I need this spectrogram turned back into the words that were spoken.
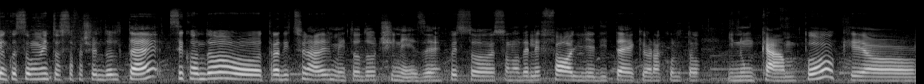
in questo momento sto facendo il tè secondo tradizionale il metodo cinese. Queste sono delle foglie di tè che ho raccolto in un campo che ho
